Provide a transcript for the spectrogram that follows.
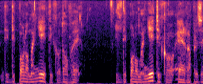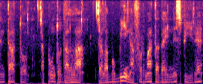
di dipolo magnetico dove il dipolo magnetico è rappresentato appunto dalla, dalla bobina formata da N-spire,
